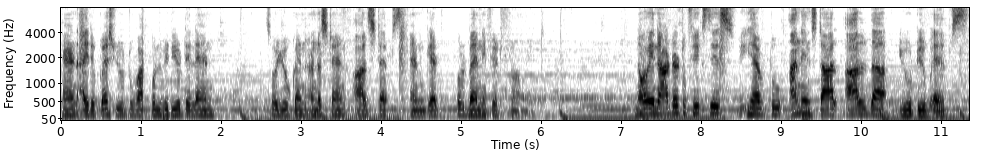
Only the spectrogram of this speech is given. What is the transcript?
and I request you to watch full video till end so you can understand all steps and get full benefit from it. Now in order to fix this, we have to uninstall all the YouTube apps,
